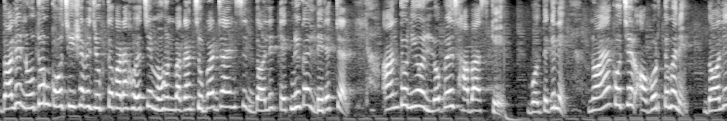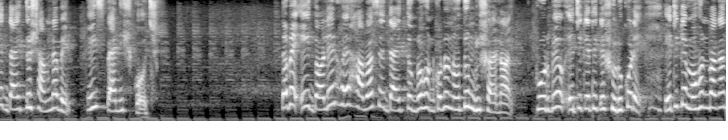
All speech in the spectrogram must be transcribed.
দলের নতুন কোচ হিসেবে যুক্ত করা হয়েছে মোহনবাগান সুপার জায়ান্টসের দলের টেকনিক্যাল ডিরেক্টর আন্তোনিও লোপেজ হাবাসকে। বলতে গেলে, নয়া কোচের অবর্তমানে দলের দায়িত্ব সামলাবেন এই স্প্যানিশ কোচ। তবে এই দলের হয়ে হাবাসের দায়িত্ব গ্রহণ কোনো নতুন বিষয় নয়। পূর্বেও এটিকে থেকে শুরু করে এটিকে মোহনবাগান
